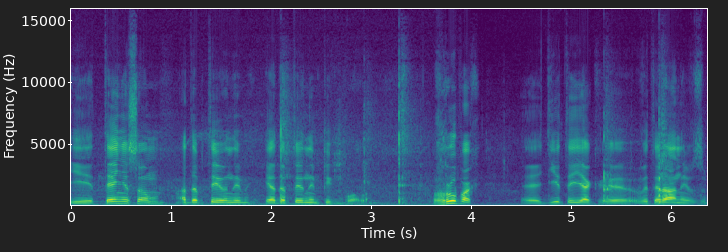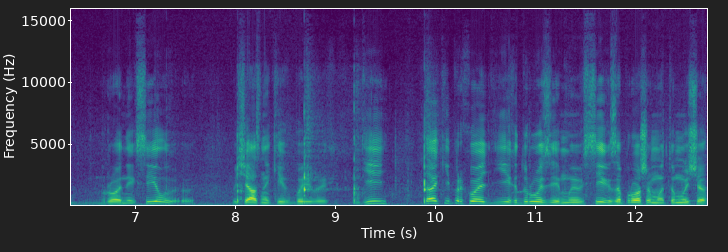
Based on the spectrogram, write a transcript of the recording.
і тенісом адаптивним, і адаптивним пікболом. В групах е, діти, як е, ветерани Збройних сил, учасників бойових дій, так і приходять їх друзі. Ми всіх запрошуємо, тому що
